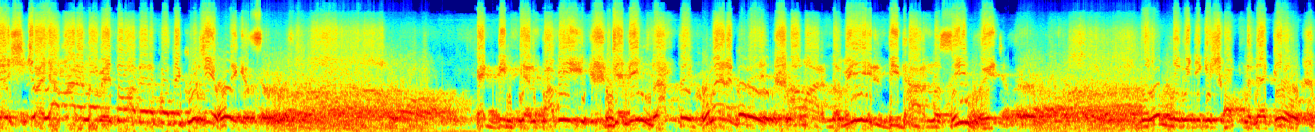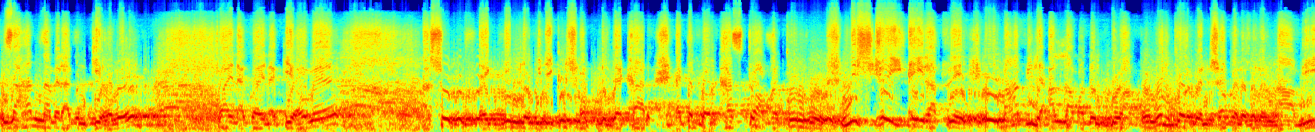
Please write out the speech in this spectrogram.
নিশ্চয়ই আমার নবী তোমাদের প্রতি খুশি হয়ে গেছে। একদিন টের পাবি, যেদিন রাত্রে ঘুমের করে আমার নবীর দ্বিধার নসিব হয়ে যাবে। বলুন নবীজিকে স্বপ্নে দেখলেও জাহান নামের আগুন কি হবে? কয় না কয় না কি হবে? আসুন, একদিন নবীজিকে স্বপ্নে দেখার একটা দরখাস্ত আমরা করব। নিশ্চয়ই এই রাত্রে এই মাহফিলে আল্লাহ আমাদের দোয়া কবুল করবেন। সকলে বলেন আমি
